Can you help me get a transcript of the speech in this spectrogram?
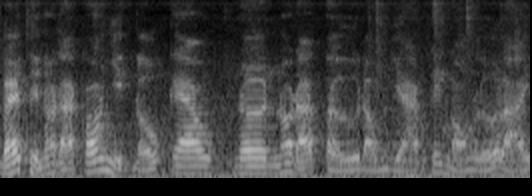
Bếp thì nó đã có nhiệt độ cao nên nó đã tự động giảm cái ngọn lửa lại.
